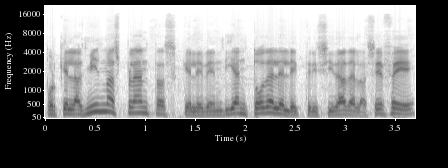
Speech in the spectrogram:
porque las mismas plantas que le vendían toda la electricidad a la CFE,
